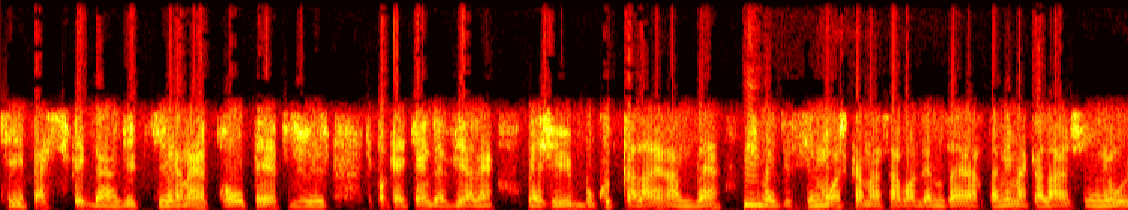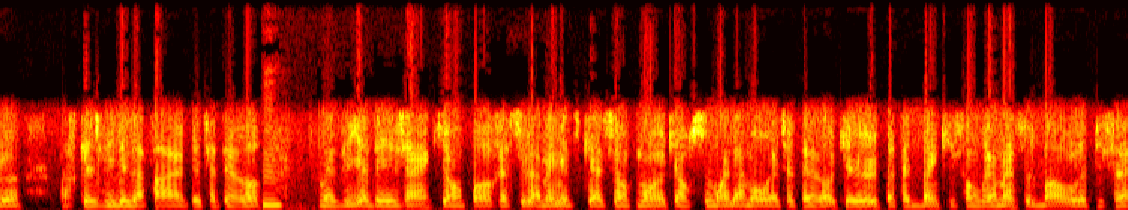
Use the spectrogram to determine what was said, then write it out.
qui est pacifique dans la vie, puis qui est vraiment pro-paix, puis je, je suis pas quelqu'un de violent. Mais j'ai eu beaucoup de colère en dedans. Puis je me dis, si moi, je commence à avoir de la misère à retenir ma colère chez nous, là, parce que je lis des affaires, etc. Je me dis, il y a des gens qui n'ont pas reçu la même éducation que moi, qui ont reçu moins d'amour, etc., que eux, peut-être bien qu'ils sont vraiment sur le bord, là, puis ça,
